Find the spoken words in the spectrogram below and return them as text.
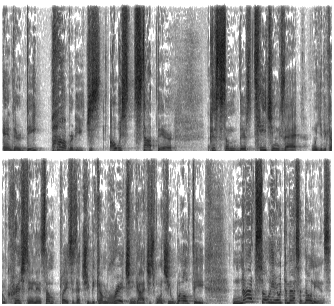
and their deep poverty, just always stop there because some there's teachings that when you become Christian in some places that you become rich and God just wants you wealthy. Not so here with the Macedonians.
